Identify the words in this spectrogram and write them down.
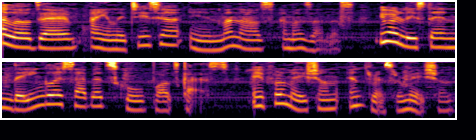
Hello there, I am Leticia in Manaus, Amazonas. You are listening the English Sabbath School podcast, Information and Transformation.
